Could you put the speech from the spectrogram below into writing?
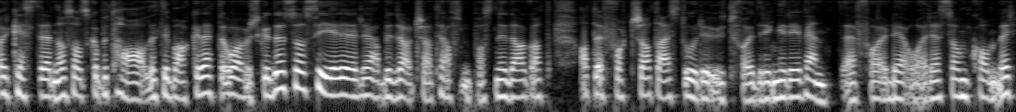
orkestrene og sånn skal betale tilbake dette overskuddet, så sier Abid Raja til Aftenposten i dag at, at det fortsatt er store utfordringer i vente for det året som kommer.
